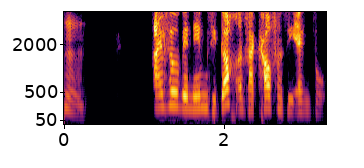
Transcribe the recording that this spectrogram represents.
Hm. Also, wir nehmen sie doch und verkaufen sie irgendwo.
